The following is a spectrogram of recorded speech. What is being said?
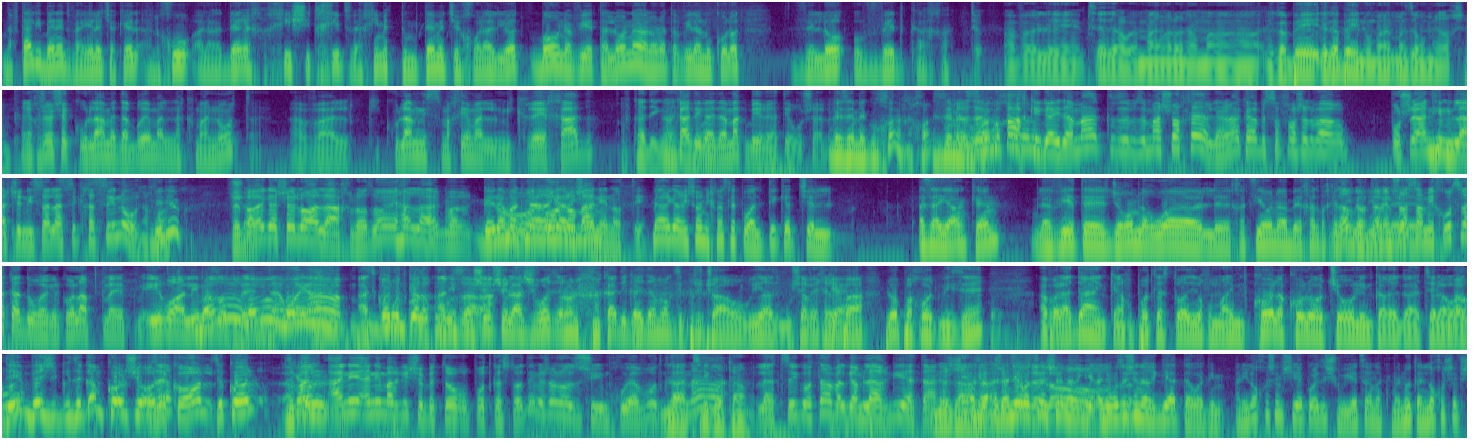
נפתלי בנט ואיילת שקד הלכו על הדרך הכי שטחית והכי מטומטמת שיכולה להיות. בואו נביא את אלונה, אלונה תביא לנו קולות. זה לא עובד ככה. טוב, אבל אה, בסדר, אבל מה עם אלונה? מה... לגבי, לגבינו, מה, מה זה אומר עכשיו? אני חושב שכולם מדברים על נקמנות, אבל כי כולם נסמכים על מקרה אחד, ארכדי גיא. ארכדי. גיידמק בעיריית ירושלים. וזה מגוחך. נכון. זה מגוחך. זה מגוחך. כי גיידמק זה, זה משהו אחר. גיידמק היה בסופו של דבר פושע נמלט שניסה להשיג חסינות. נכון. בדיוק. וברגע שלא הלך לו, אז לא יאללה, כבר, כאילו, הכל לא הראשון- מעניין אותי. מהרגע הראשון נכנס לפה על טיקט של הזיה, כן? להביא את אה, ג'רום לרוע לחצי עונה באחד וחצי זהו, גם מיליון, דברים שהוא עשה מחוץ לכדורגל, כל העיר אוהלים הזאת, ב- ברור, זה- ברור. הוא היה אז קודם דמות כל, כזאת אני מוזרה. חושב שלהשוות את אלונה ברקת לגיא דמוק זה פשוט שערורייה, זה בושה וחרפה, לא פחות מזה. אבל עדיין, כי אנחנו פודקאסט אוהדים, אנחנו מעלים את כל הקולות שעולים כרגע אצל האוהדים, וזה גם קול שעולה. זה קול, זה קול, זה קול. אני, אני מרגיש שבתור פודקאסט אוהדים, יש לנו איזושהי מחויבות קטנה. להציג אותם. להציג אותם, אבל גם להרגיע את האנשים. אז, אז אני רוצה, לא שנרגיע, אני רוצה. שנרגיע את האוהדים. אני לא חושב שיהיה פה איזשהו יצר נקמנות, אני לא חושב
